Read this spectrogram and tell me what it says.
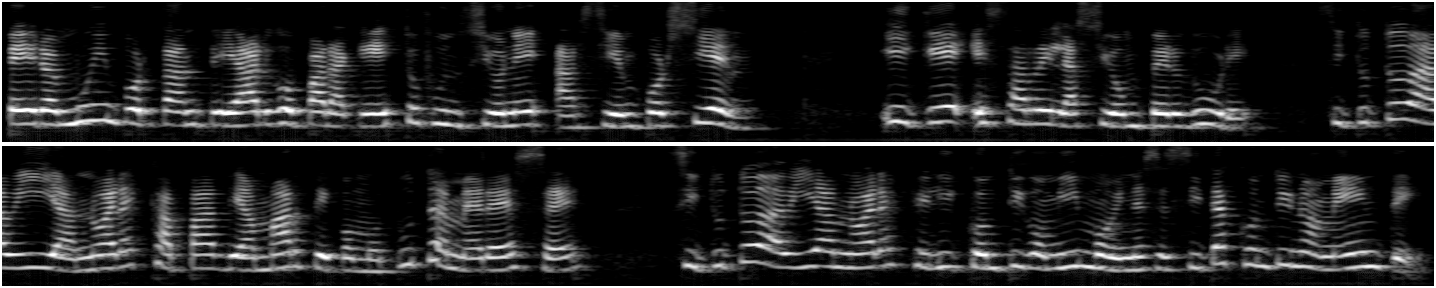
Pero es muy importante algo para que esto funcione al 100% y que esa relación perdure si tú todavía no eres capaz de amarte como tú te mereces, si tú todavía no eres feliz contigo mismo y necesitas continuamente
